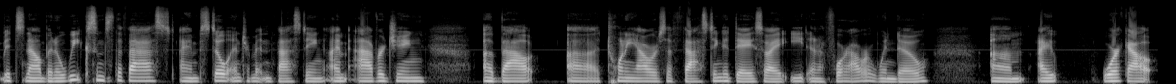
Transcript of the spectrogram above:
it's now been a week since the fast. I am still intermittent fasting. I'm averaging about uh, 20 hours of fasting a day. So I eat in a four hour window. Um, I work out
